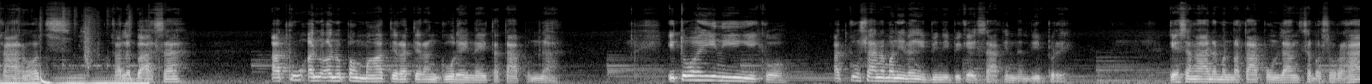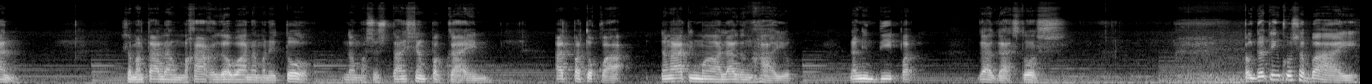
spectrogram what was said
carrots, kalabasa, at kung ano-ano pang mga tira-tirang gulay na itatapon na. Ito ay hinihingi ko at kung saan naman nilang ibinibigay sa akin ng libre. Kesa nga naman matapon lang sa basurahan. Samantalang makakagawa naman ito ng masustansyang pagkain at patuka ng ating mga alagang hayop nang hindi pa gagastos. Pagdating ko sa bahay,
